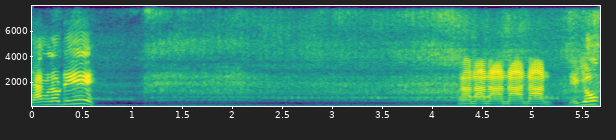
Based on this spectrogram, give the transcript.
ช่างเราดีนั่นนั่นนั่นนั่นนั่นเดี๋ยวยก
